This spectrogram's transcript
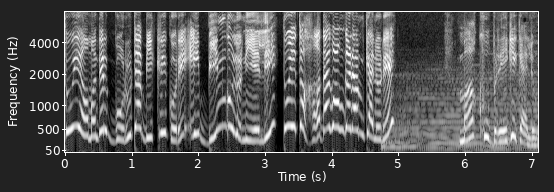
তুই আমাদের গরুটা বিক্রি করে এই বিনগুলো নিয়ে এলি? তুই তো হাদা গঙ্গারাম কেন রে? মা খুব রেগে গেল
